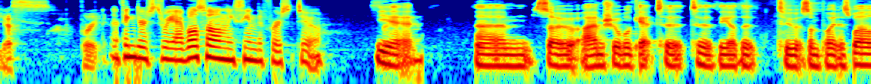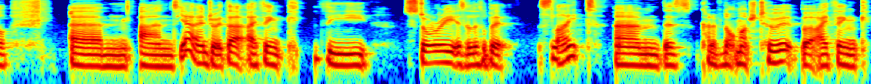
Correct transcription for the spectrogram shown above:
yes, three. I think there's three. I've also only seen the first two. Yeah. Um, so I'm sure we'll get to, to the other two at some point as well. Um, and yeah, I enjoyed that. I think the story is a little bit slight. Um, there's kind of not much to it, but I think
